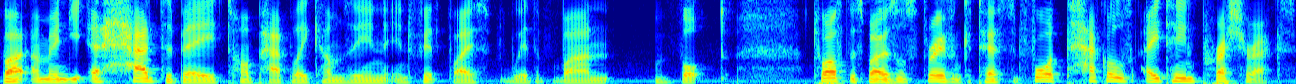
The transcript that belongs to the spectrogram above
but I mean, it had to be Tom Papley comes in in fifth place with one vote. 12 disposals, 3 of them contested, 4 tackles, 18 pressure acts.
